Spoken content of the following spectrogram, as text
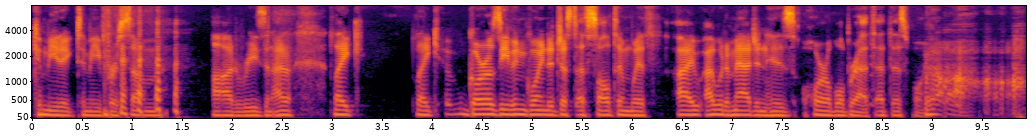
comedic to me for some odd reason. I don't like like Goro's even going to just assault him with I I would imagine his horrible breath at this point. Oh,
